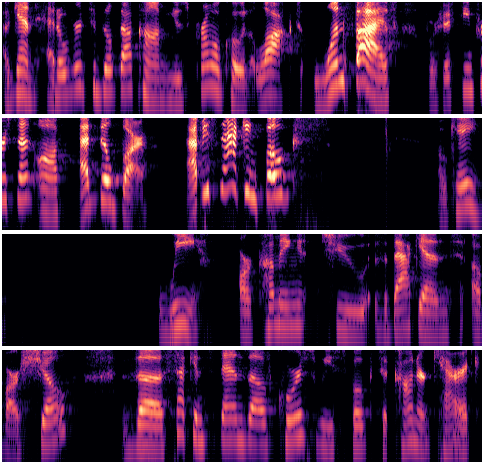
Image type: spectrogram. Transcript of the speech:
Again, head over to built.com, use promo code LOCKED15 for 15% off at Built Bar. Happy snacking, folks. Okay. We are coming to the back end of our show. The second stanza, of course, we spoke to Connor Carrick.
